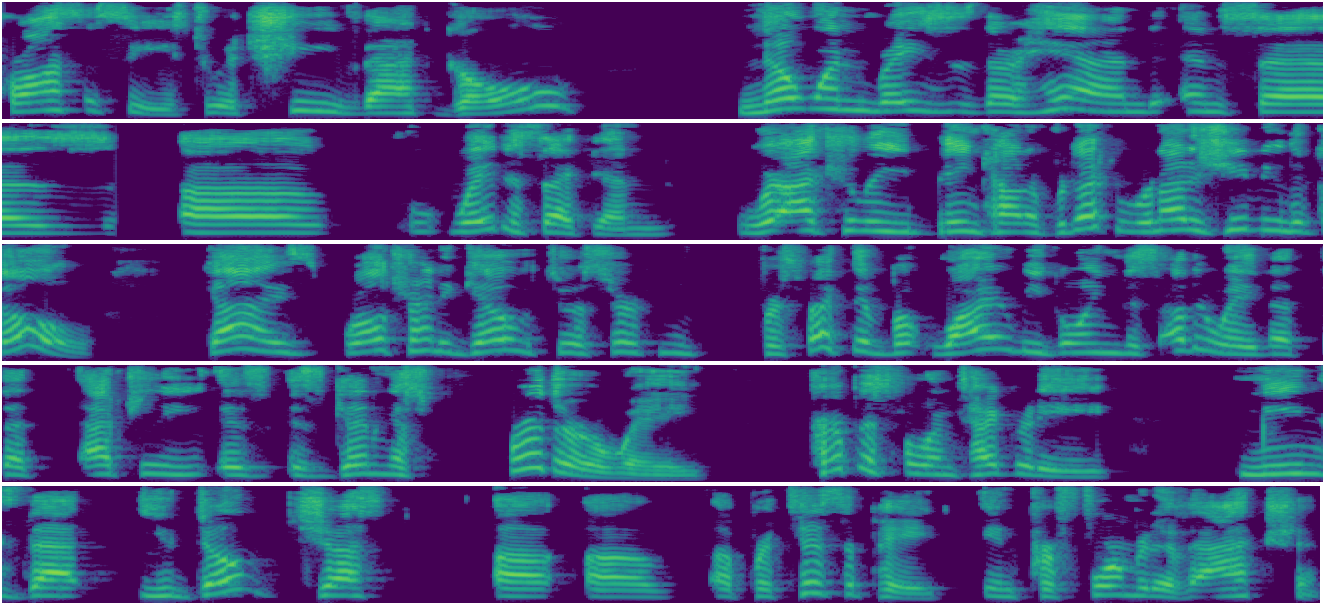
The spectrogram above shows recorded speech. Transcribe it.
processes to achieve that goal, no one raises their hand and says, uh, wait a second, we're actually being counterproductive. We're not achieving the goal. Guys, we're all trying to go to a certain perspective, but why are we going this other way that, that actually is, is getting us further away? Purposeful integrity means that you don't just uh, uh, uh, participate in performative action.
